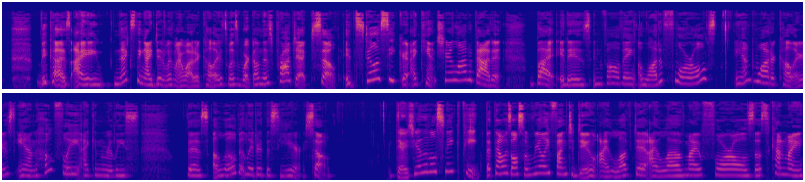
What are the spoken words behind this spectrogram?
because I next thing I did with my watercolors was work on this project. So it's still a secret. I can't share a lot about it, but it is involving a lot of florals and watercolors, and hopefully I can release this a little bit later this year. So there's your little sneak peek. But that was also really fun to do. I loved it. I love my florals. Those kind of my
